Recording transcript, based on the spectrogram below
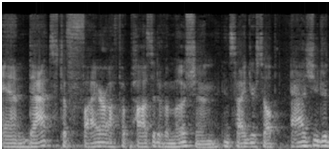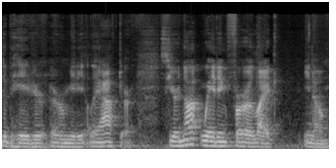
And that's to fire off a positive emotion inside yourself as you do the behavior or immediately after. So you're not waiting for like you know,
